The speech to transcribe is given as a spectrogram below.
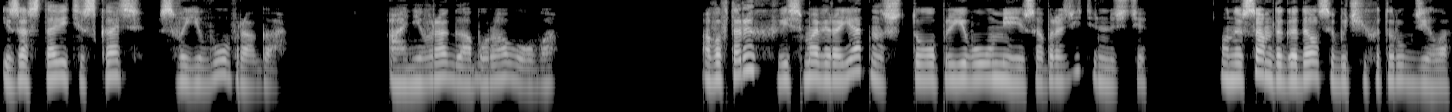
и заставить искать своего врага, а не врага Бурового. А во-вторых, весьма вероятно, что при его уме и сообразительности он и сам догадался бы, чьих это рук дело.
